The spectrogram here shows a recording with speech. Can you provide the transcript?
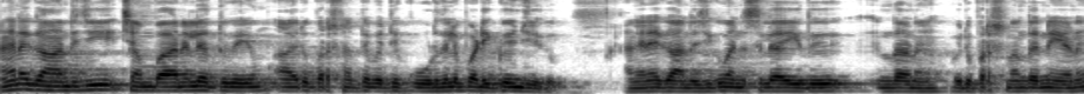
അങ്ങനെ ഗാന്ധിജി ചമ്പാരനിലെത്തുകയും ആ ഒരു പ്രശ്നത്തെപ്പറ്റി കൂടുതൽ പഠിക്കുകയും ചെയ്തു. അങ്ങനെ ഗാന്ധിജിക്ക് മനസ്സിലായി ഇത് എന്താണ്? ഒരു പ്രശ്നം തന്നെയാണ്.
